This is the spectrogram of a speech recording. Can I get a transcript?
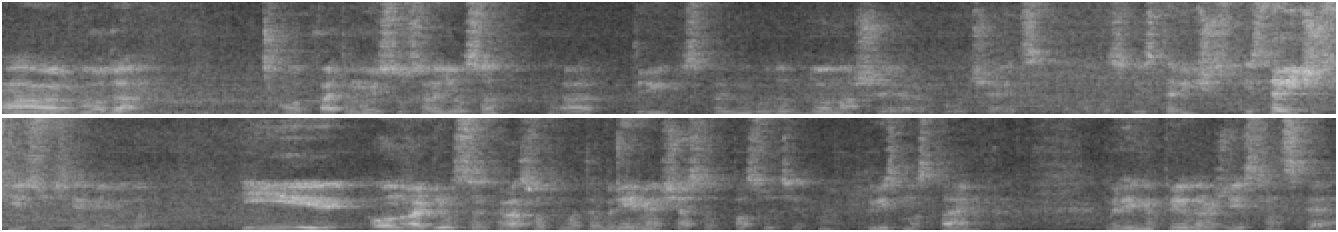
говоря, года. Вот, поэтому Иисус родился три с половиной года до нашей эры, получается. Исторический, исторический Иисус, я имею в виду. И он родился как раз вот в это время, сейчас вот по сути, Christmas time, время предрождественское.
